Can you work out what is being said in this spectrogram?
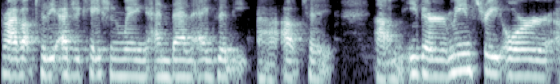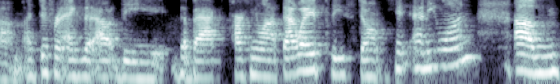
drive up to the education wing, and then exit uh, out to um, either Main Street or um, a different exit out the, the back parking lot that way. Please don't hit anyone. Um,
